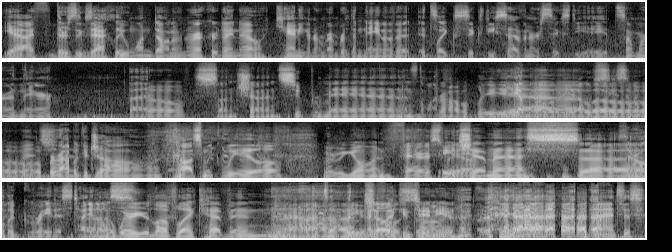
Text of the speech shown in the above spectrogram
Yeah, I, there's exactly one Donovan record I know. Can't even remember the name of it. It's like 67 or 68, somewhere in there. But oh, Sunshine Superman. That's the one. probably. Yep. Yellow Season of the Yellow. Witch, Barabajagal. Cosmic Wheel. Where are we going? Ferris wheel. HMS. Uh, these are all the greatest uh, titles. Wear Your Love Like Heaven. Yeah, that's a Uh, beautiful Shall I continue? yeah, Atlantis.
